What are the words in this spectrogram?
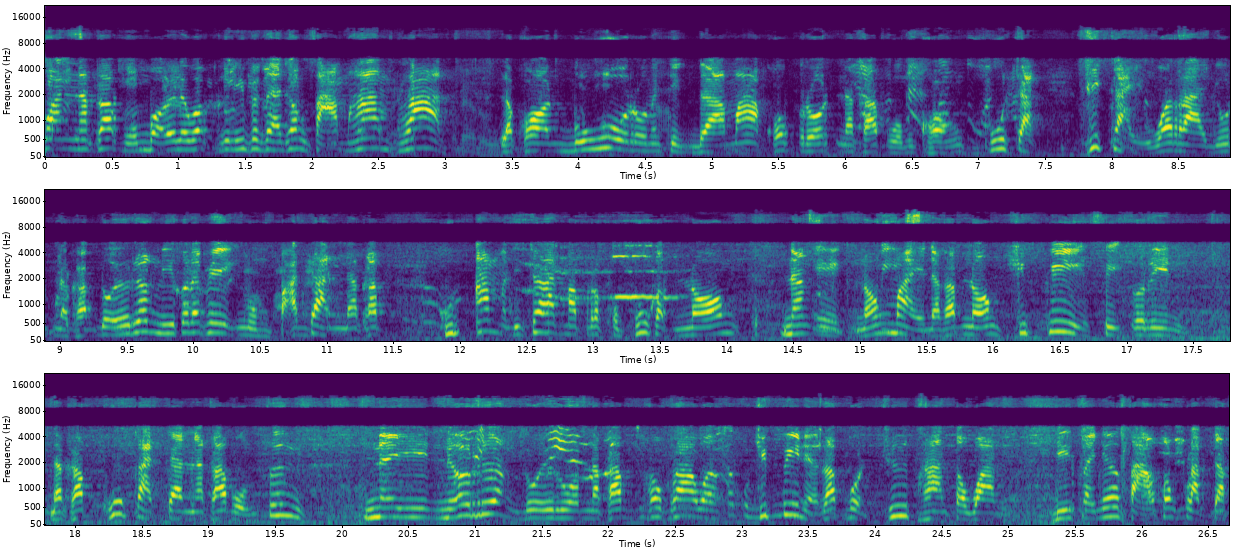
วันนะครับ ผมบอกเลยเลยว่าคืนนี้เป็นแฟนช่องสามห้ามพลาด ละครบู๊โรแมนติกดราม่าครบรถนะครับ ผมของผู้จัดพี่ไก่วรายุทธ์นะครับ โดยเรื่องนี้ก็ได้พระเอกหนุ่มป๋าดันนะครับ คุณอ้ำอธิชาติมาประกบคู่กับน้องนางเอกน้องใหม่นะครับ น้องชิปปี้สิรินนะครับ คู่กัดกันนะครับ ผมซึ่ง ในเนื้อเรื่องโดยรวมนะครับคร่าวๆว่าชิปปี้เนี่ยรับบทชื่อทานตะวัน ดีไซเนอร์สาวต้องกลับจาก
